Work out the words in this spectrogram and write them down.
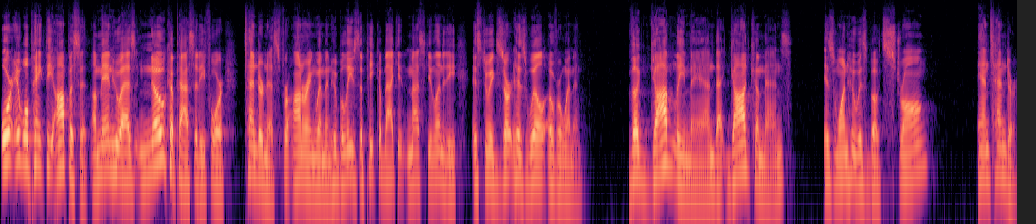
or it will paint the opposite a man who has no capacity for tenderness, for honoring women, who believes the peak of masculinity is to exert his will over women. The godly man that God commends is one who is both strong and tender,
